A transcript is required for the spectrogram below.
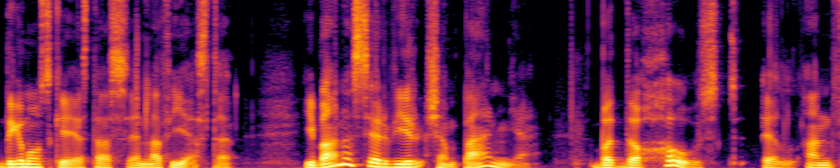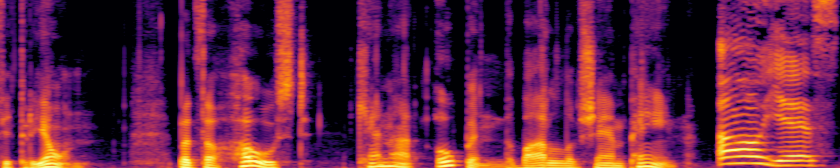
Digamos que estás en la fiesta. Y van a servir champaña. But the host, el anfitrión, but the host cannot open the bottle of champagne. Oh, yes.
